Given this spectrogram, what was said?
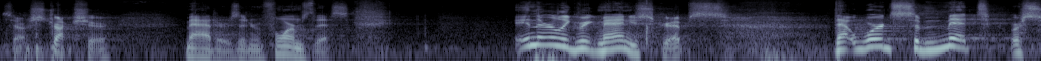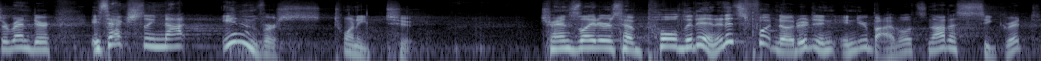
So our structure matters, it informs this. In the early Greek manuscripts, that word submit or surrender is actually not in verse 22. Translators have pulled it in, and it's footnoted in, in your Bible. It's not a secret,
